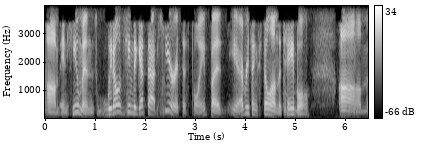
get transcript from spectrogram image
um, in humans. We don't seem to get that here at this point, but you know, everything's still on the table. Um,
